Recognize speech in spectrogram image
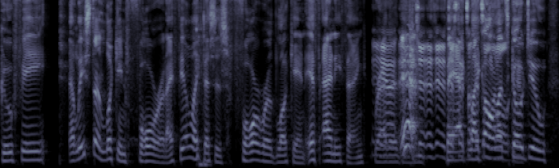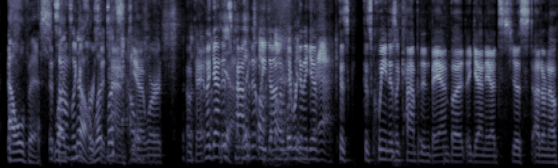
goofy, at least they're looking forward. I feel like this is forward looking, if anything, rather than yeah. It's- it's- it's- back. it's a- like, it's oh, little- let's go yeah. do Elvis. It sounds like, no, a first let, let's- attempt, Yeah, we're okay, and again, it's Yeah, competently done. Okay, we're gonna give back. because because Queen is a competent band, but again, yeah, it's just I don't know.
